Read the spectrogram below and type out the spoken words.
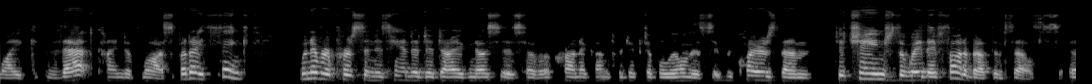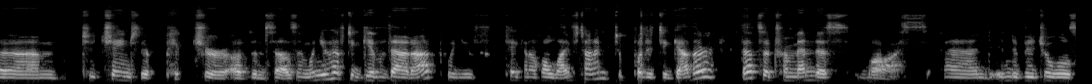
like that kind of loss. But I think whenever a person is handed a diagnosis of a chronic unpredictable illness, it requires them to change the way they've thought about themselves, um, to change their picture of themselves. And when you have to give that up, when you've taken a whole lifetime to put it together, that's a tremendous loss. And individuals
